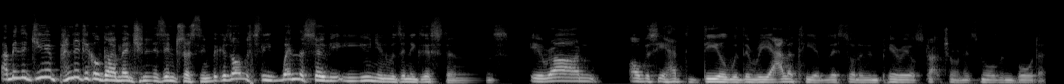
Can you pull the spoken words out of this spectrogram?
I mean, the geopolitical dimension is interesting because obviously, when the Soviet Union was in existence, Iran obviously had to deal with the reality of this sort of imperial structure on its northern border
